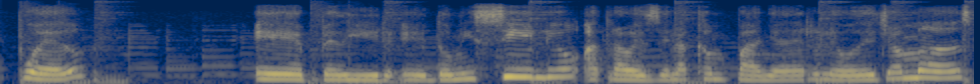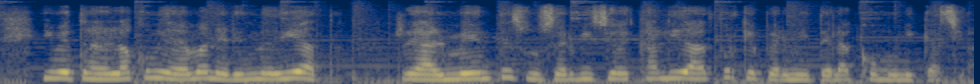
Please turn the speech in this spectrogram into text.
puedo eh, pedir eh, domicilio a través de la campaña de relevo de llamadas y me traen la comida de manera inmediata. Realmente es un servicio de calidad porque permite la comunicación.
